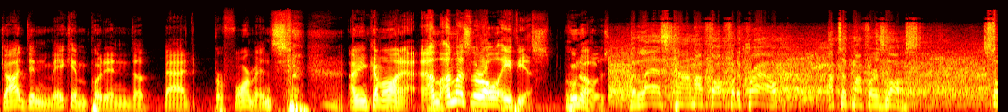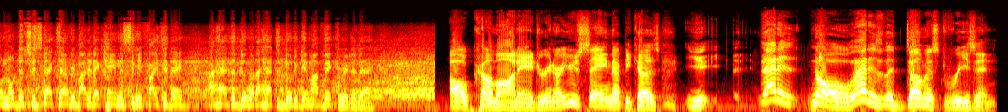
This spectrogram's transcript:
God didn't make him put in the bad performance. I mean, come on. Un- unless they're all atheists. Who knows? The last time I fought for the crowd, I took my first loss. So no disrespect to everybody that came to see me fight today. I had to do what I had to do to get my victory today. Oh, come on, Adrian. Are you saying that because you that is no, that is the dumbest reason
